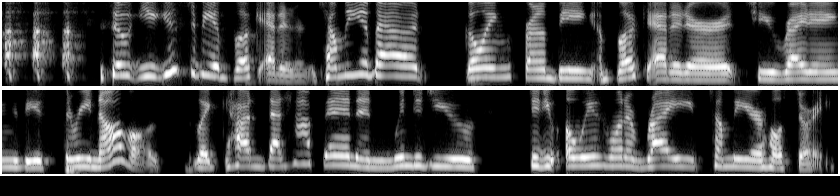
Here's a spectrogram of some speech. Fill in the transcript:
so you used to be a book editor. Tell me about going from being a book editor to writing these three novels. Like how did that happen? And when did you did you always want to write? Tell me your whole story.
